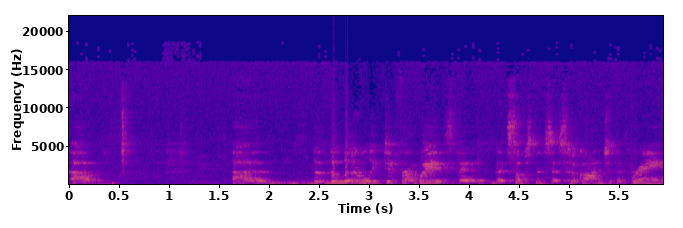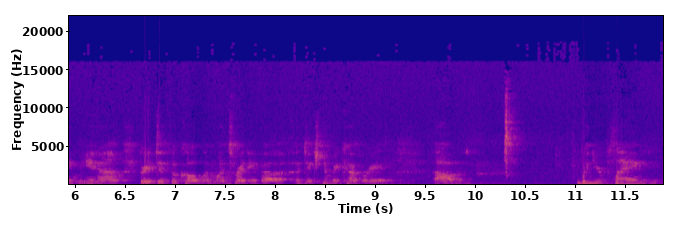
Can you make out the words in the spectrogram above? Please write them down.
um, uh, the, the literally different ways that, that substances hook onto the brain, you know, very difficult when one's writing about addiction and recovery. Um, when you're playing,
